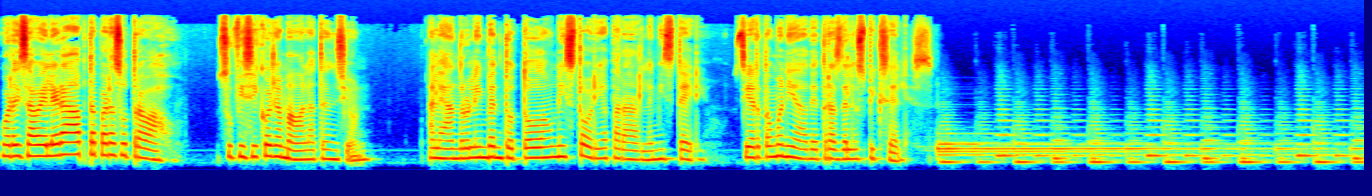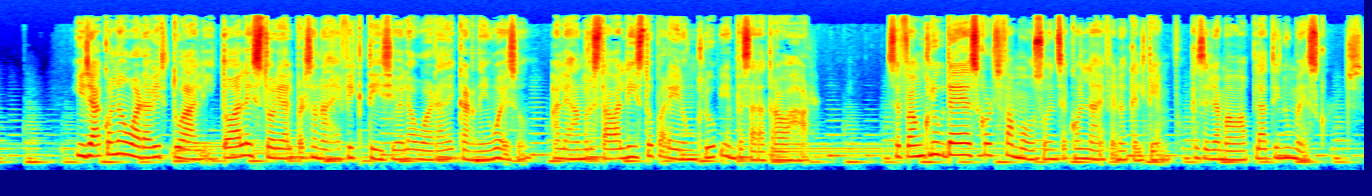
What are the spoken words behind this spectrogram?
Guara Isabel era apta para su trabajo. Su físico llamaba la atención. Alejandro le inventó toda una historia para darle misterio, cierta humanidad detrás de los píxeles. Y ya con la Guara virtual y toda la historia del personaje ficticio de la Guara de carne y hueso, Alejandro estaba listo para ir a un club y empezar a trabajar. Se fue a un club de escorts famoso en Second Life en aquel tiempo, que se llamaba Platinum Escorts.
